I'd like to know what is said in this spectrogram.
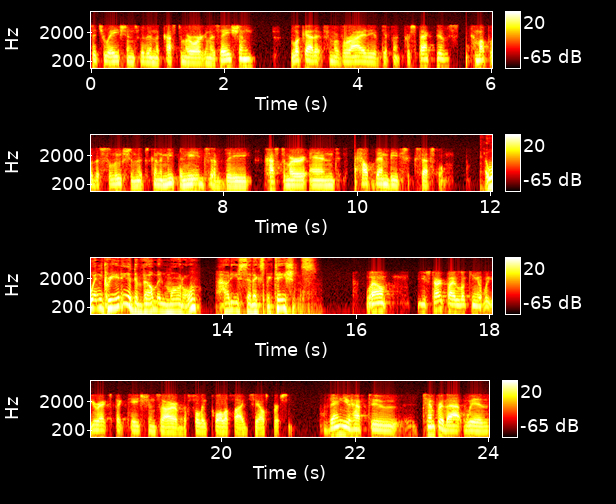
situations within the customer organization, look at it from a variety of different perspectives, come up with a solution that's going to meet the needs of the customer and help them be successful. When creating a development model, how do you set expectations? Well, you start by looking at what your expectations are of the fully qualified salesperson. Then you have to temper that with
